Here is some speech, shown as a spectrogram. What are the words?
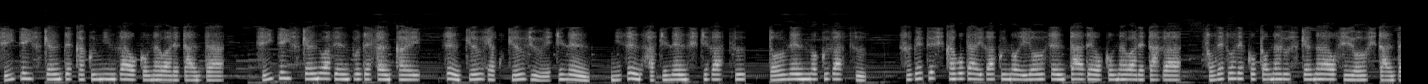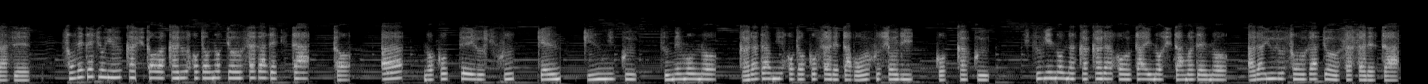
CT スキャンで確認が行われたんだ。CT スキャンは全部で3回、1991年、2008年7月、同年の9月、すべてシカゴ大学の医療センターで行われたが、それぞれ異なるスキャナーを使用したんだぜ。それで女優歌手とわかるほどの調査ができた、と。ああ、残っている皮膚、腱、筋肉、詰め物、体に施された防腐処理、骨格、棺の中から包帯の下までの、あらゆる層が調査された。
